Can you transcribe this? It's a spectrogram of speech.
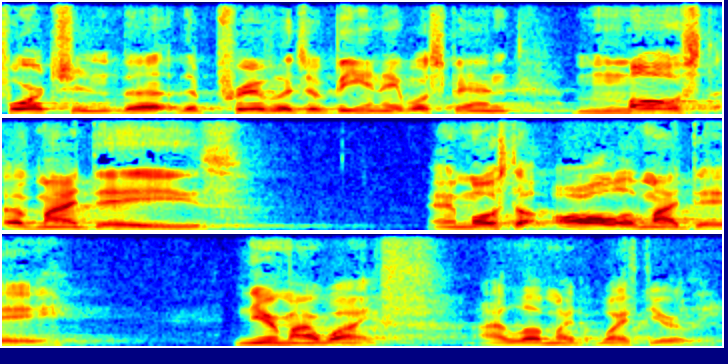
fortune, the, the privilege of being able to spend most of my days and most of all of my day near my wife. I love my wife dearly.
